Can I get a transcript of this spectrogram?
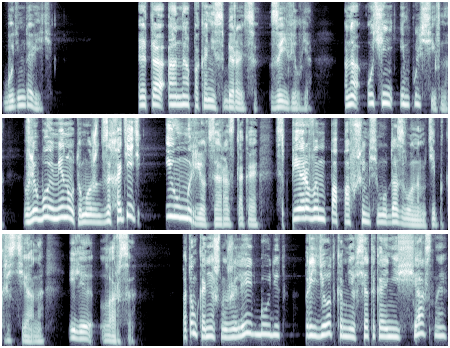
Будем давить». «Это она пока не собирается», — заявил я. «Она очень импульсивна. В любую минуту может захотеть и умрет, зараз такая, с первым попавшимся мудозвоном, типа Кристиана или Ларса. Потом, конечно, жалеть будет, придет ко мне вся такая несчастная,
